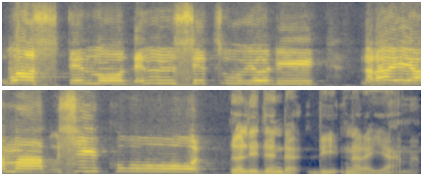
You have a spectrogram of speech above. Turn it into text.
わしての伝説より奈良山武公 La leggenda di Narayama.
